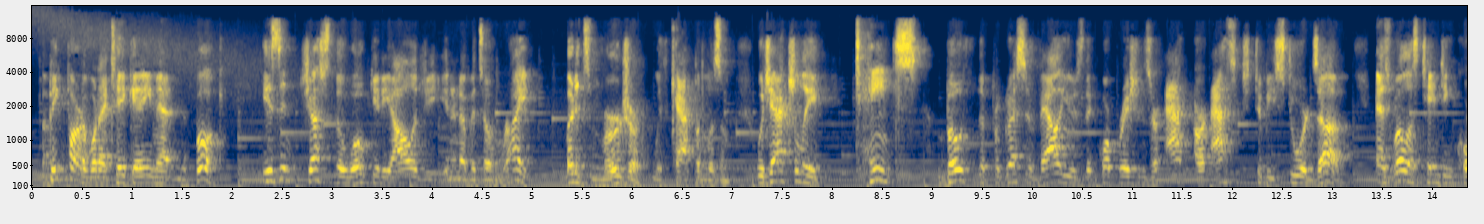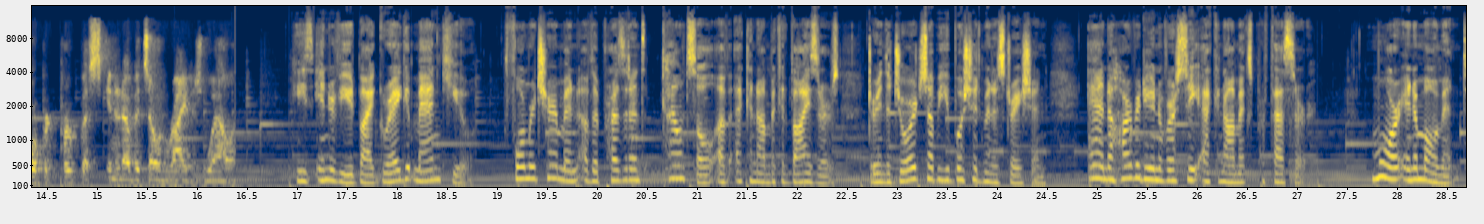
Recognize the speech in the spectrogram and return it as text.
A big part of what I take aim at in the book isn't just the woke ideology in and of its own right, but its merger with capitalism, which actually taints both the progressive values that corporations are, at, are asked to be stewards of, as well as tainting corporate purpose in and of its own right as well. He's interviewed by Greg Mankiw, former chairman of the President's Council of Economic Advisors during the George W. Bush administration and a Harvard University economics professor. More in a moment.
